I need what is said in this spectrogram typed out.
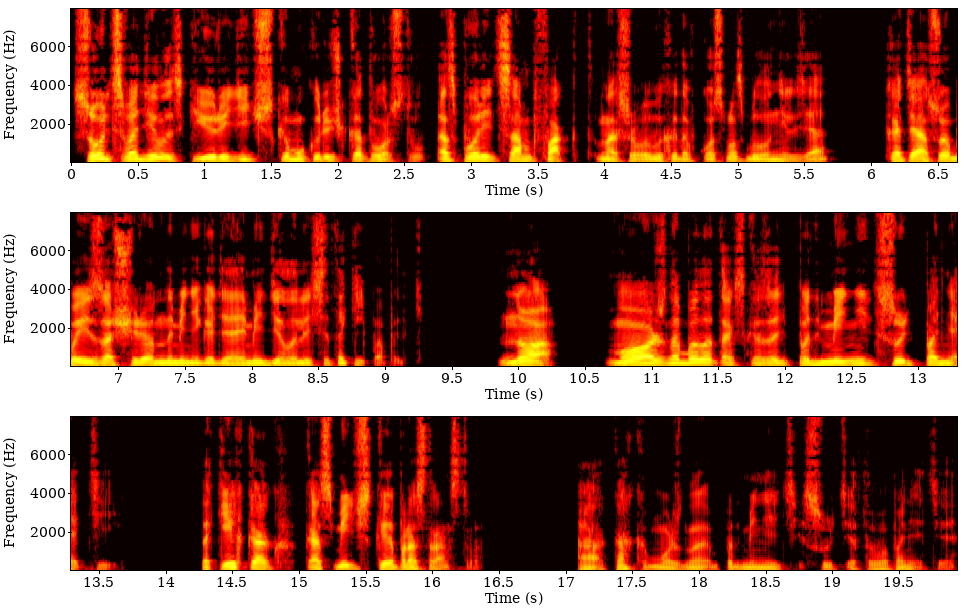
Суть сводилась к юридическому крючкотворству. Оспорить сам факт нашего выхода в космос было нельзя, хотя особо изощренными негодяями делались и такие попытки. Но можно было, так сказать, подменить суть понятий, таких как космическое пространство. А как можно подменить суть этого понятия?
